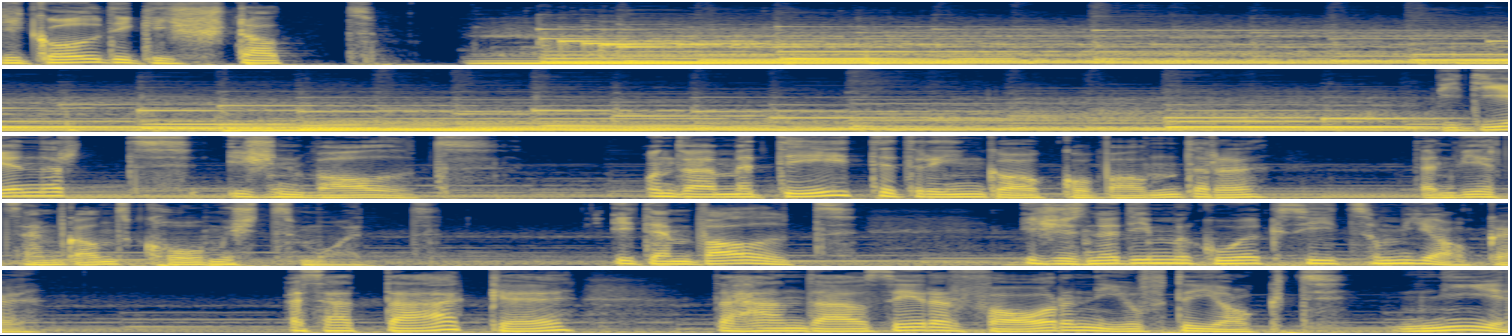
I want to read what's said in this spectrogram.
Die goldige Stadt. Bei Dienert ist ein Wald. Und wenn man dort drin geht, wandern dann wird es einem ganz komisch zumut. In dem Wald ist es nicht immer gut zum Jagen. Es hat Tage gegeben, da haben auch sehr Erfahrene auf der Jagd nie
